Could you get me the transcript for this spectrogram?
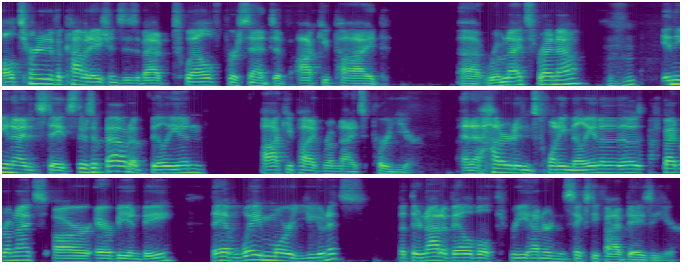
alternative accommodations is about 12% of occupied uh, room nights right now. Mm-hmm. In the United States, there's about a billion occupied room nights per year and 120 million of those occupied room nights are Airbnb. They have way more units, but they're not available 365 days a year.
